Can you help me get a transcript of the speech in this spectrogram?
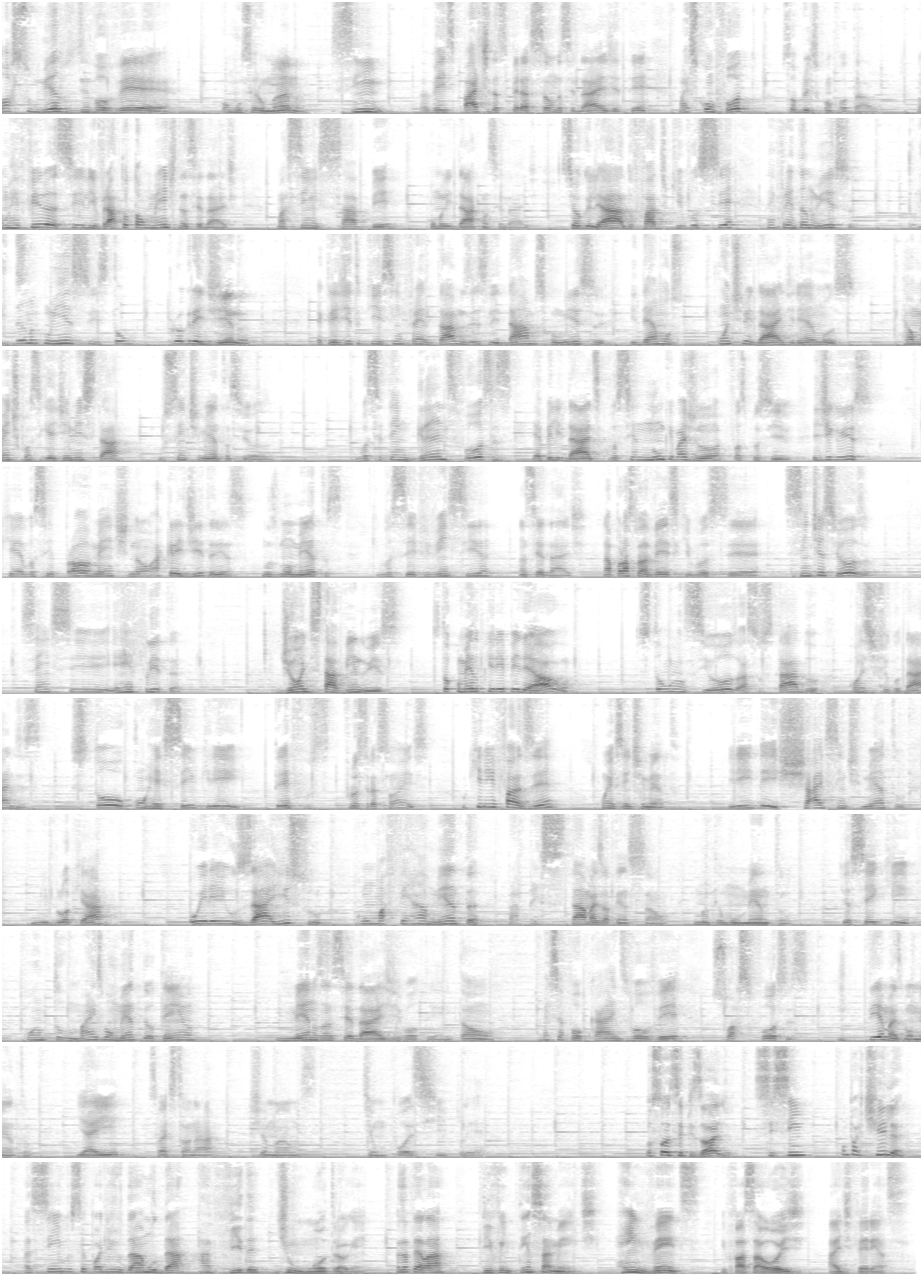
posso mesmo desenvolver como um ser humano? Sim, talvez parte da aspiração da cidade é ter mais conforto sobre o desconfortável. Não me refiro a se livrar totalmente da ansiedade, mas sim saber como lidar com a ansiedade. Se orgulhar do fato de que você está enfrentando isso, estou lidando com isso estou progredindo. acredito que se enfrentarmos isso, lidarmos com isso e dermos continuidade, iremos realmente conseguir administrar o sentimento ansioso. você tem grandes forças e habilidades que você nunca imaginou que fosse possível. E digo isso porque você provavelmente não acredita nisso nos momentos que você vivencia ansiedade. Na próxima vez que você se sentir ansioso, sente-se e reflita de onde está vindo isso. Estou com medo de querer perder algo? Estou ansioso, assustado com as dificuldades? Estou com receio que irei ter frustrações? O que irei fazer com esse sentimento? Irei deixar esse sentimento me bloquear? Ou irei usar isso como uma ferramenta para prestar mais atenção e manter o momento? Eu sei que quanto mais momento eu tenho, menos ansiedade vou ter. Então, comece a focar em desenvolver suas forças e ter mais momento. E aí você vai se tornar, chamamos, de um positive player. Gostou desse episódio? Se sim, compartilha. Assim você pode ajudar a mudar a vida de um outro alguém. Mas até lá, viva intensamente, reinvente-se e faça hoje a diferença.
